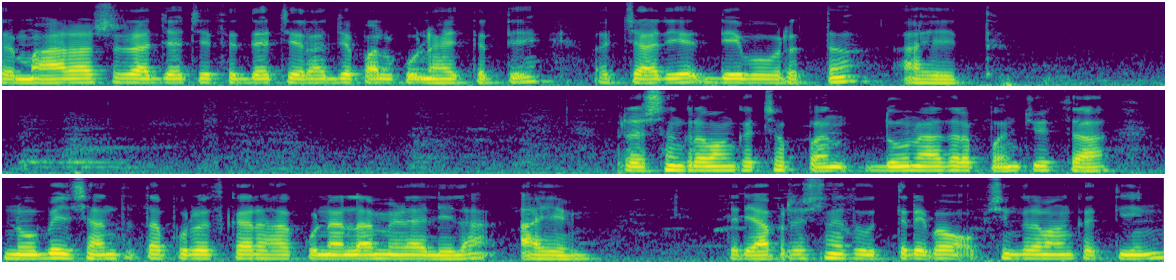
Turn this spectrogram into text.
तर महाराष्ट्र राज्याचे सध्याचे राज्यपाल कोण आहेत? तर ते आचार्य देवव्रत आहेत. प्रश्न क्रमांक छप्पन दोन हजार पंचवीसचा नोबेल शांतता पुरस्कार हा कुणाला मिळालेला आहे? तर या प्रश्नाचं उत्तर आहे पहा ऑप्शन क्रमांक तीन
